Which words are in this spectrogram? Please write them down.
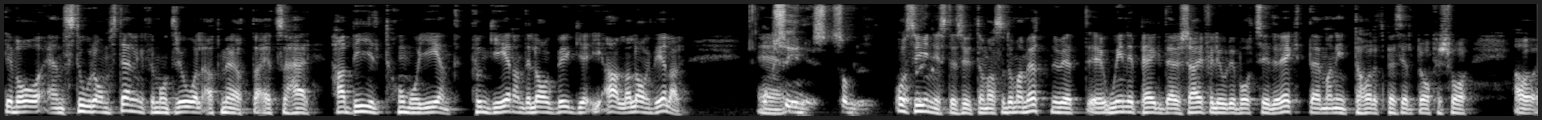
det var en stor omställning för Montreal att möta ett så här habilt, homogent, fungerande lagbygge i alla lagdelar. Eh, och cyniskt, som du... Och cyniskt dessutom. Alltså, de har mött nu ett eh, Winnipeg där Scheifel gjorde bort sig direkt, där man inte har ett speciellt bra försvar ja,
